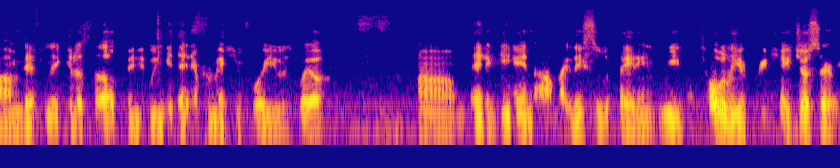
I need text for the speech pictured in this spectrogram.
um, definitely hit us up and we can get that information for you as well. Um, and again, um, like Lisa was stating, we totally appreciate your service.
